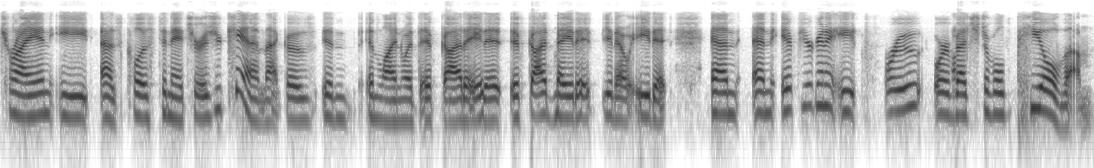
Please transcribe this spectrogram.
try and eat as close to nature as you can. That goes in in line with if God ate it, if God made it, you know, eat it. And and if you're going to eat fruit or vegetables, peel them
